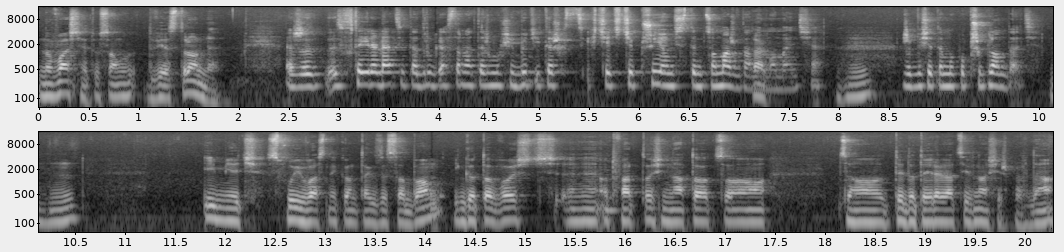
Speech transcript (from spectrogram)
no właśnie, tu są dwie strony. Że w tej relacji ta druga strona też musi być i też ch- chcieć Cię przyjąć z tym, co masz w danym Tak. momencie, Mhm. żeby się temu poprzyglądać. Mhm. I mieć swój własny kontakt ze sobą i gotowość, y, otwartość na to, co, co ty do tej relacji wnosisz, prawda?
